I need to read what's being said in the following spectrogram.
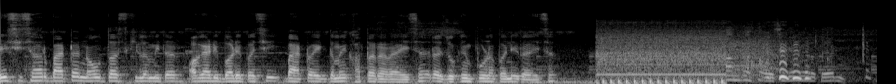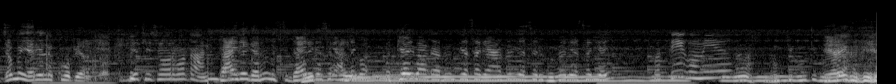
बेसी सहरबाट नौ दस किलोमिटर अगाडि बढेपछि बाटो एकदमै खतरा रहेछ र जोखिमपूर्ण पनि रहेछ। जम्मै हेरेर कोपेर। बेसी सहरबाट हामी डाइरेक्ट हेर्नु डाइरेक्ट यसरी हालेको त्यही बाटो हेर्नु त्यसरी आएको यसरी घुमेर यसरी है। कति घुम्यो घुम्ती घुम्ती धेरै घुमेर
